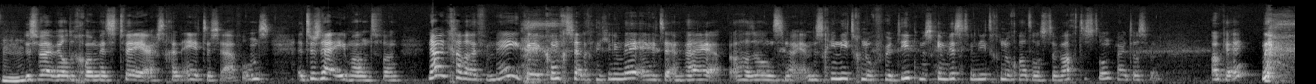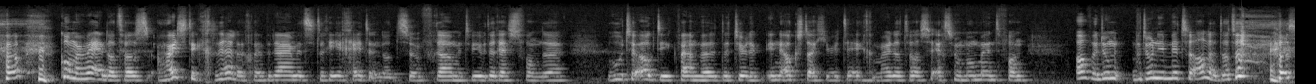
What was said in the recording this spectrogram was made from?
Dus wij wilden gewoon met z'n tweeën ergens gaan eten s'avonds. En toen zei iemand van, nou ik ga wel even mee. Ik, kom gezellig met jullie mee eten. En wij hadden ons, nou ja, misschien niet genoeg verdiept. Misschien wisten we niet genoeg wat ons te wachten stond. Maar het was oké, kom maar mee. En dat was hartstikke gezellig. We hebben daar met z'n drieën gegeten. En dat is een vrouw met wie we de rest van de route ook... die kwamen we natuurlijk in elk stadje weer tegen. Maar dat was echt zo'n moment van... Oh, we doen, we doen dit met z'n allen. Dat was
